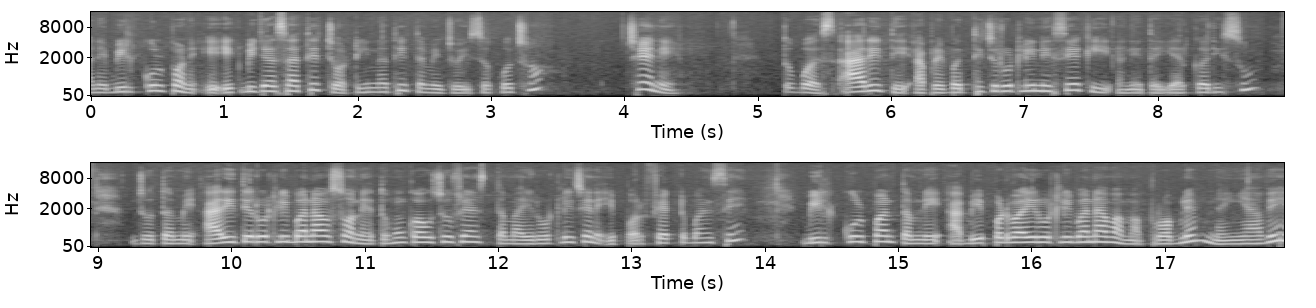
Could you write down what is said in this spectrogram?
અને બિલકુલ પણ એ એકબીજા સાથે ચોટી નથી, તમે જોઈ શકો છો. છે ને? તો બસ, આ રીતે આપણે બધી જ રોટલીને શેકી અને તૈયાર કરીશું. જો તમે આ રીતે રોટલી બનાવશો ને, તો હું કહું છું ફ્રેન્ડ્સ તમારી રોટલી છે ને એ પરફેક્ટ બનશે. બિલકુલ પણ તમને આ બે પડવાળી રોટલી બનાવવામાં પ્રોબ્લેમ નહીં આવે.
